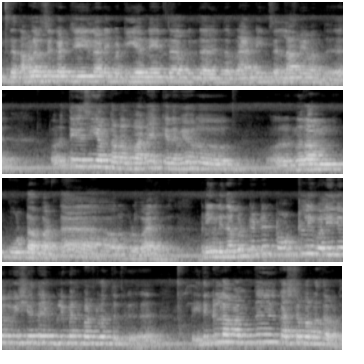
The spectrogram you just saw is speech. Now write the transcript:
இந்த தமிழரசு கட்சி இல்லாட்டி இப்ப டிஎன்ஏ இந்த இந்த இந்த பிராண்டிங்ஸ் எல்லாமே வந்து ஒரு தேசியம் தொடர்பான ஏற்கனவே ஒரு ஒரு நிறம் ஊட்டப்பட்ட ஒரு குழுவா இருக்கு. நீங்கள் இதை விட்டுட்டு டோட்டலி வெளியில ஒரு விஷயத்தை இம்ப்ளிமெண்ட் பண்றதுக்கு இதுக்குள்ள வந்து கஷ்டப்படுறதை விட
